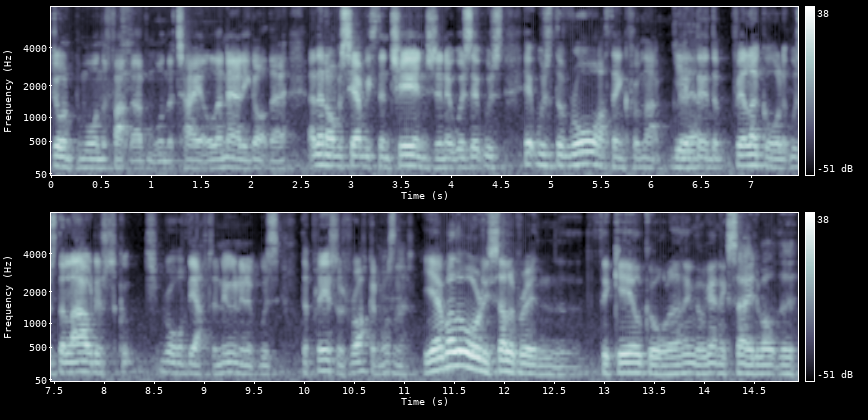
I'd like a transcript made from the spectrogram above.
Don't bemoan the fact that I haven't won the title. I nearly got there, and then obviously everything changed, and it was it was it was the roar. I think from that yeah. the, the, Villa goal. It was the loudest roar of the afternoon, and it was the place was rocking, wasn't it? Yeah, well, they were already celebrating the, the Gayle goal. I think they were getting excited about the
